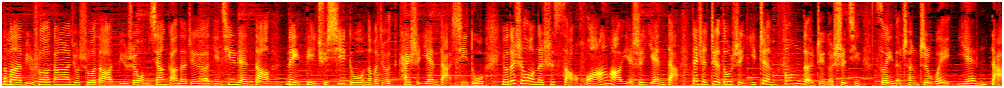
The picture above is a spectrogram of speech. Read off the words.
那么比如说刚刚就说到，比如说我们香港的这个年轻人到内地去吸毒，那么就开始严打吸毒。有的时候呢是扫黄哈，也是严打，但是这都是一阵风的这个事情，所以呢称之为严打。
